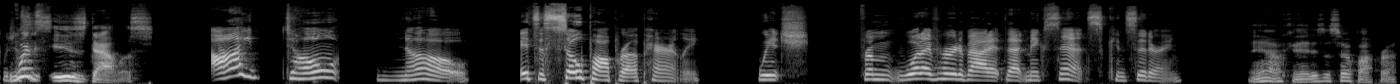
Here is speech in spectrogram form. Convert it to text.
Which What is is Dallas? I don't know. It's a soap opera, apparently, which, from what I've heard about it, that makes sense considering. Yeah, okay, it is a soap opera.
